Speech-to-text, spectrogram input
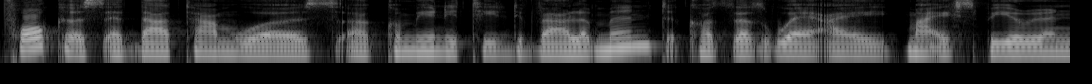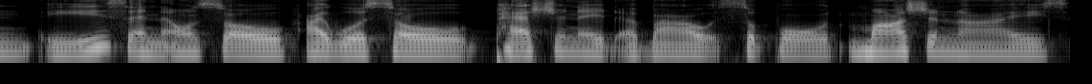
focus at that time was uh, community development because that's where I my experience is, and also I was so passionate about support marginalized,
